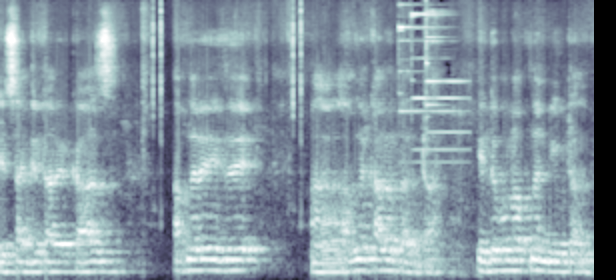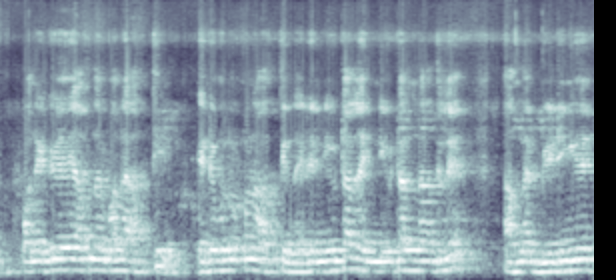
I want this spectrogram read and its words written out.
এই সাইডে তারের কাজ, আপনার এই যে আপনার কালো তারটা, এটা হলো আপনার নিউট্রাল অনেকে আপনার বলে আত্মীয়, এটা হলো কোনো আত্মীয় না, এটা নিউট্রাল এই নিউট্রাল না দিলে আপনার বিল্ডিং এর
